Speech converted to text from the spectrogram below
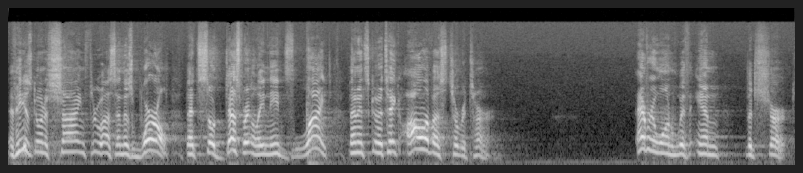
if he is going to shine through us in this world that so desperately needs light, then it's going to take all of us to return. Everyone within the church.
